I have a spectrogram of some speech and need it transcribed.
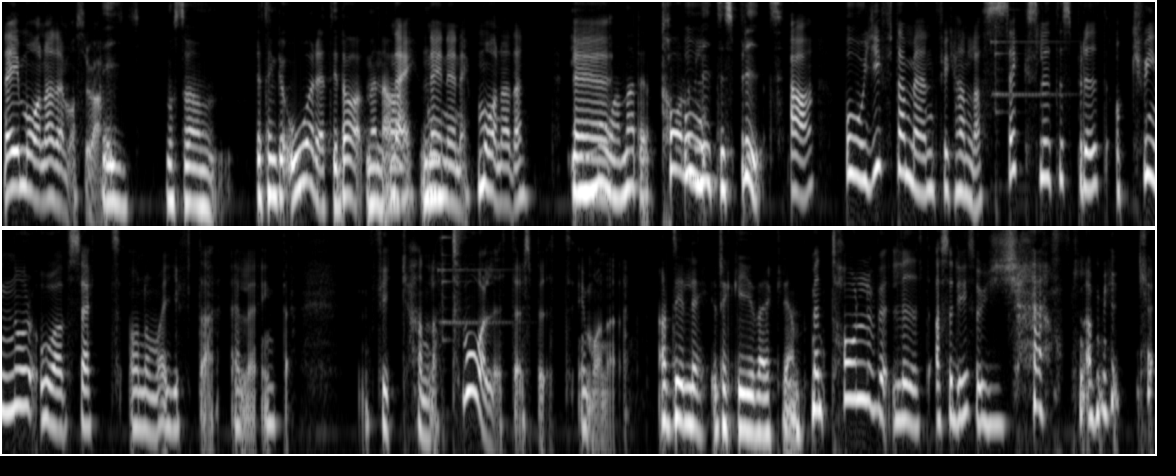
Nej, i månaden måste det vara. Nej, måste vara... Jag tänkte året idag, men ja. nej, mm. nej, nej, nej, månaden. I Eh, månaden. 12 oh. liter sprit. Ja, ogifta män fick handla sex liter sprit och kvinnor oavsett om de var gifta eller inte fick handla två liter sprit i månaden. Ja, det räcker ju verkligen. Men 12 liter, alltså det är så jävla mycket.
